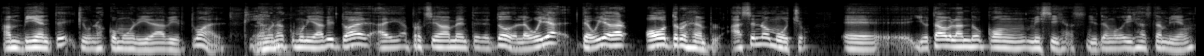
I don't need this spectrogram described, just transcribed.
ambiente que una comunidad virtual. En una comunidad virtual hay aproximadamente de todo. Le voy a, te voy a dar otro ejemplo. Hace no mucho, eh, yo estaba hablando con mis hijas, yo tengo hijas también,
